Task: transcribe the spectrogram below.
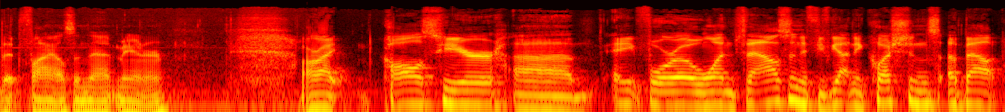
that files in that manner. All right. Calls here, uh, 840 1000. If you've got any questions about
